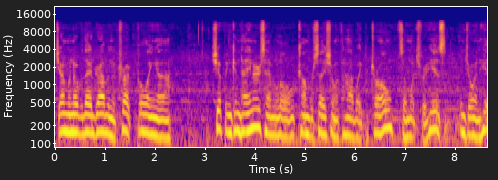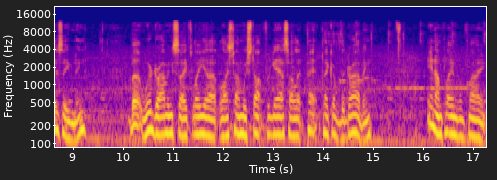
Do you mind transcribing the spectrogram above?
Gentleman over there driving a truck pulling uh, shipping containers, having a little conversation with the Highway Patrol. So much for his enjoying his evening. But we're driving safely. Uh, last time we stopped for gas, I let Pat take over the driving. And I'm playing with my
